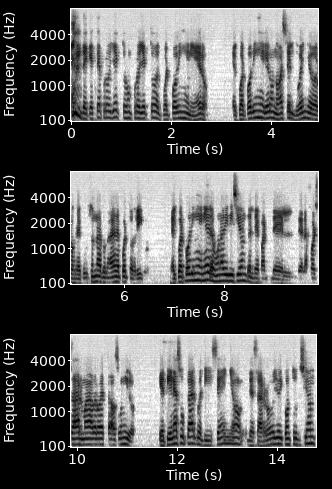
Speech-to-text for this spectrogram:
de que este proyecto es un proyecto del cuerpo de ingenieros. El cuerpo de ingenieros no es el dueño de los recursos naturales de Puerto Rico. El cuerpo de ingenieros es una división de las Fuerzas Armadas de los Estados Unidos que tiene a su cargo el diseño, desarrollo y construcción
